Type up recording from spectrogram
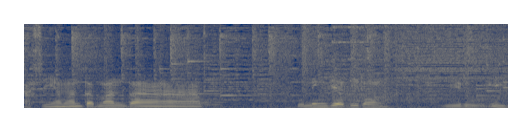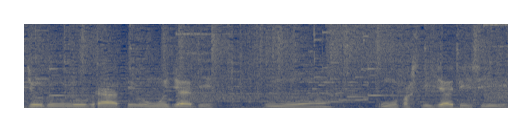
kasihnya mantap mantap kuning jadi dong. Biru hijau dulu berarti ungu jadi. Ungu ungu pasti jadi sih.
